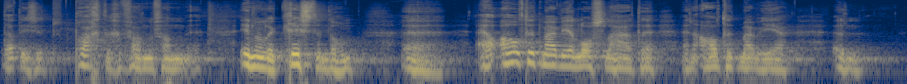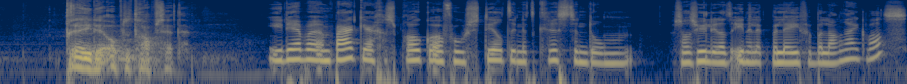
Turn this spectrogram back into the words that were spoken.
dat is het prachtige van, van innerlijk christendom. Uh, altijd maar weer loslaten en altijd maar weer een treden op de trap zetten. Jullie hebben een paar keer gesproken over hoe stilte in het christendom, zoals jullie dat innerlijk beleven, belangrijk was.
